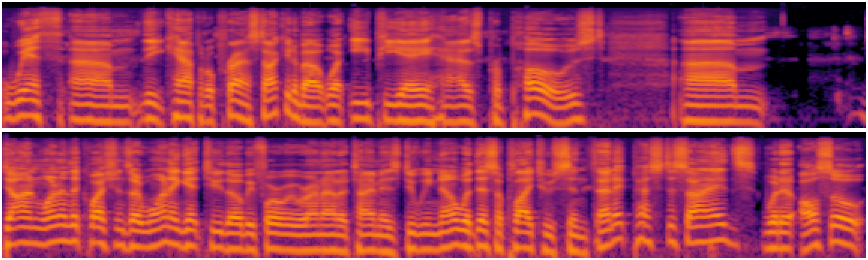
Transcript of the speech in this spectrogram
with um, the Capital Press, talking about what EPA has proposed. Um, Don, one of the questions I want to get to, though, before we run out of time is do we know would this apply to synthetic pesticides? Would it also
